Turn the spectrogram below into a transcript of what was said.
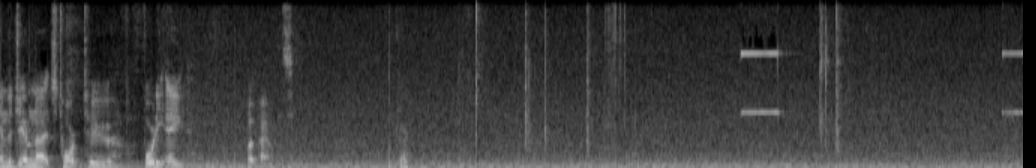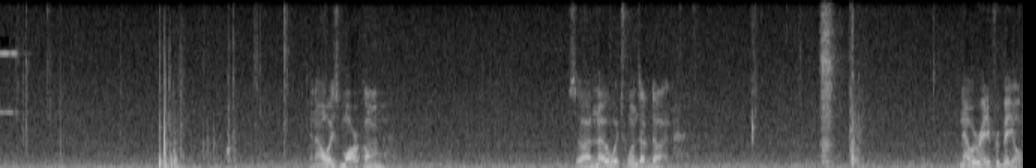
and the jam nuts torque to 48 foot-pounds. Okay. And I always mark them so I know which ones I've done. Now we're ready for Bill.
